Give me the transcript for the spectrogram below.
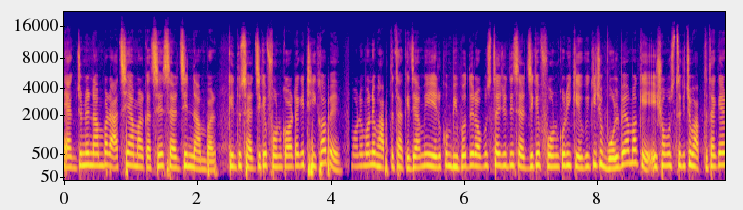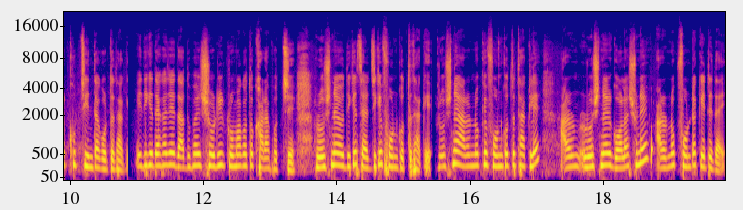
একজনের নাম্বার আছে আমার কাছে, স্যারজির নাম্বার। কিন্তু স্যারজিকে ফোন করাটা কি ঠিক হবে? মনে মনে ভাবতে থাকে যে, আমি এরকম বিপদের অবস্থায় যদি স্যারজিকে ফোন করি, কেউ কি কিছু বলবে আমাকে? এই সমস্ত কিছু ভাবতে থাকে আর খুব চিন্তা করতে থাকে। এদিকে দেখা যায় দাদু ভাইয়ের শরীর ক্রমাগত খারাপ হচ্ছে। রোশনাই ওদিকে স্যারজিকে ফোন করতে থাকে। রোশনাই আরণ্যককে ফোন করতে থাকলে আরণ রোশনাইয়ের গলা শুনে আরণ্যক ফোনটা কেটে দেয়।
